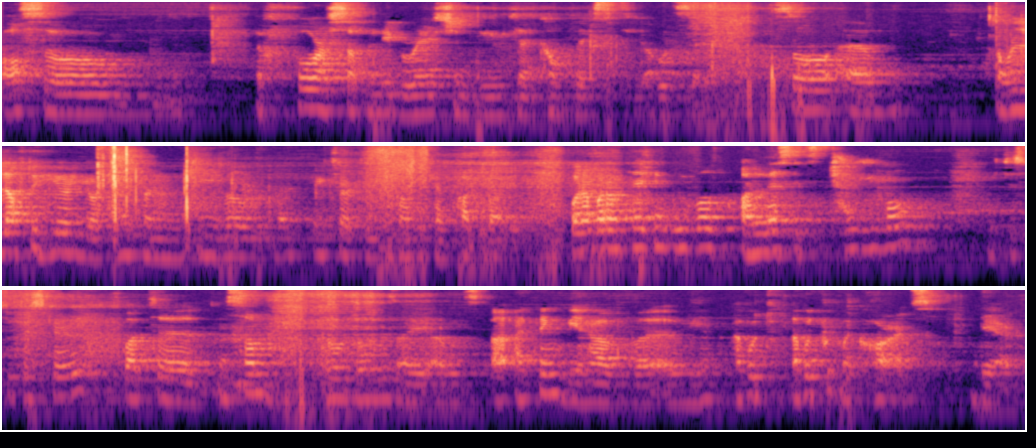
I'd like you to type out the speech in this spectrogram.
Also, a force of liberation, beauty, and complexity, I would say. So, um, I would love to hear your take on evil, like Richard, we can talk about it. But, I'm taking evil unless it's too evil, which is super scary. But uh, in some doses, I, I, would, I think we have, uh, I, would, I would put my cards there.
